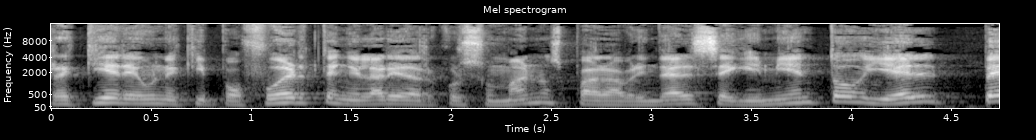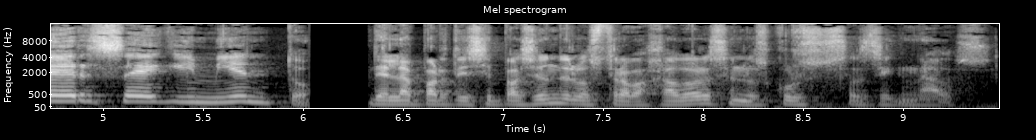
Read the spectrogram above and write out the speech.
Requiere un equipo fuerte en el área de recursos humanos para brindar el seguimiento y el perseguimiento de la participación de los trabajadores en los cursos asignados.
